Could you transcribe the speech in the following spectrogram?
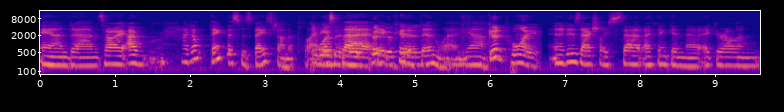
And um, so I, I, I don't think this was based on a play. It wasn't, but it could it have could have been. been one, yeah. Good point. And it is actually set, I think, in the Edgar Allan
